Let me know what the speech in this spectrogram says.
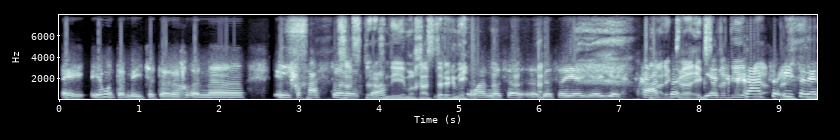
hey, je moet een beetje terug, een, eh, even gas terug. Gas terugnemen, gas terugnemen. Want dus, dus je, je, je gaat Maar ik, ik je zeg het gaat ja. Israël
